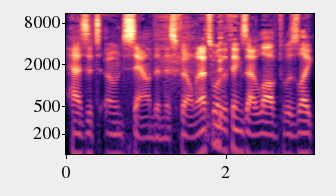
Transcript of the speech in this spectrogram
has its own sound in this film. And that's one of the things I loved was like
